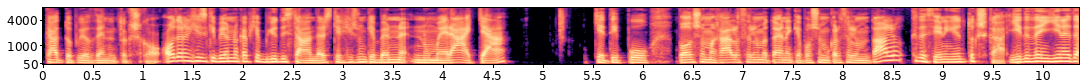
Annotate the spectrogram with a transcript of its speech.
κάτι το οποίο δεν είναι τοξικό. Όταν αρχίζει και μπαίνουν κάποια beauty standards και αρχίζουν και μπαίνουν νουμεράκια, και τύπου πόσο μεγάλο θέλουμε το ένα και πόσο μικρό θέλουμε το άλλο, κατευθείαν γίνεται τοξικά. Γιατί δεν γίνεται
